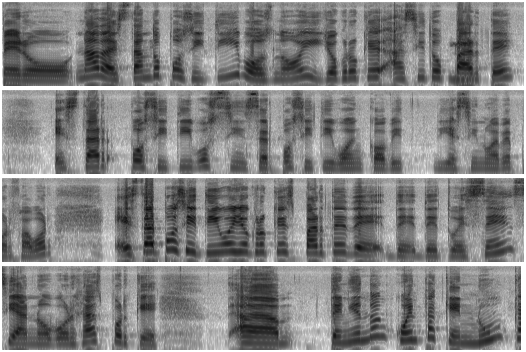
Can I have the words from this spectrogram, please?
pero nada, estando positivos, ¿no? Y yo creo que ha sido parte estar positivo sin ser positivo en COVID-19, por favor. Estar positivo yo creo que es parte de, de, tu esencia, ¿no, Borjas? Porque teniendo en cuenta que nunca,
